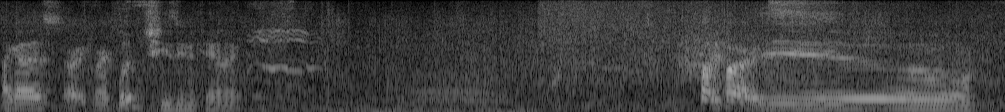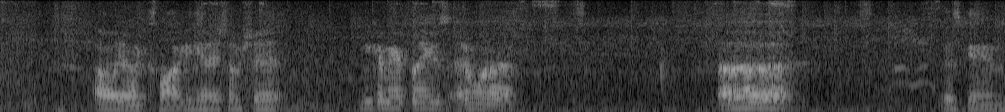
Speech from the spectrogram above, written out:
Hi guys. Alright, come here. What a cheesy mechanic. Body parts! Ew. Oh, you're like clogging it or some shit. Can you come here, please? I don't wanna. Ugh. This game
